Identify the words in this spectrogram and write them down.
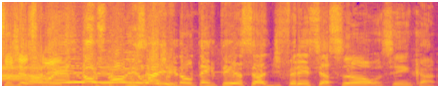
Sugestões. É, eu, Dá os eu- nomes eu aí. acho que não tem que ter essa diferenciação, assim, cara.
